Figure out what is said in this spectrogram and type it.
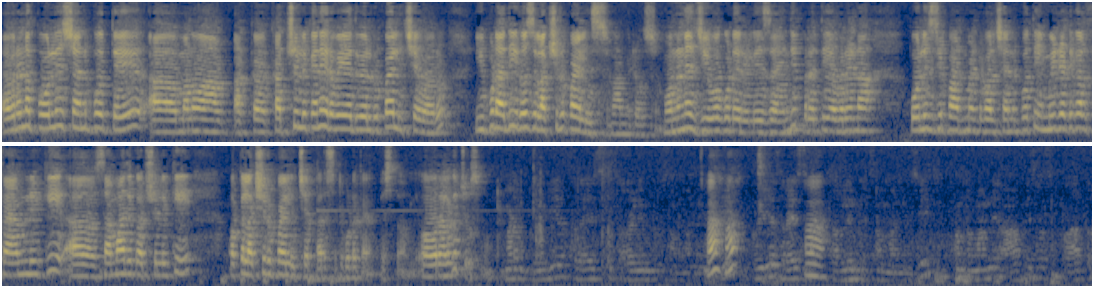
ఎవరైనా పోలీస్ చనిపోతే మనం ఖర్చులకని ఇరవై ఐదు వేల రూపాయలు ఇచ్చేవారు. ఇప్పుడు అది ఈరోజు లక్ష రూపాయలు ఇస్తున్నాం ఈరోజు. మొన్ననే జీవో కూడా రిలీజ్ అయింది. ప్రతి ఎవరైనా పోలీస్ డిపార్ట్మెంట్ వాళ్ళు చనిపోతే ఇమీడియట్గా ఫ్యామిలీకి సమాధి ఖర్చులకి ఒక లక్ష రూపాయలు ఇచ్చే పరిస్థితి కూడా కనిపిస్తుంది. ఓవరాల్గా చూసుకుంటాం ఆహా. ఆ. సంబంధించి కొంతమంది ఆఫీసర్స్ పాత్ర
